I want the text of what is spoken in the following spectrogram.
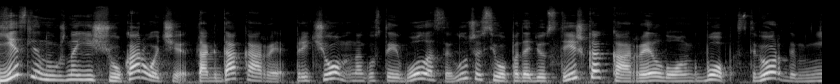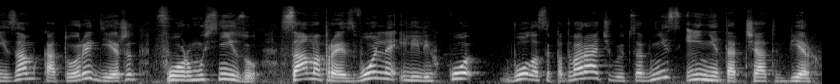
Если нужно еще короче, тогда каре. Причем на густые волосы лучше всего подойдет стрижка каре лонг боб с твердым низом, который держит форму снизу. Самопроизвольно или легко волосы подворачиваются вниз и не торчат вверх.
